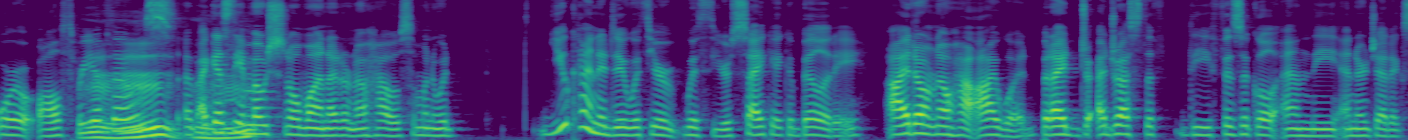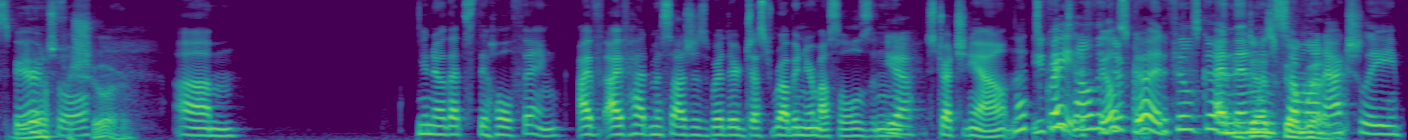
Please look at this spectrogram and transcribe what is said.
or all 3 of those, Mm-hmm. I guess the emotional one, I don't know how someone would. You kind of do with your with your psychic ability. I don't know how I would, but I d- address the the physical and the energetic spiritual. Yeah, for sure. You know, that's the whole thing. I've I've had massages where they're just rubbing your muscles and Yeah. stretching you out, and that's You can great. tell it the feels difference. good. It feels good. And then when someone good. actually,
